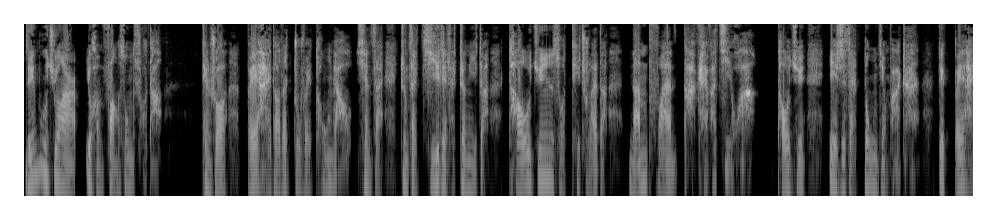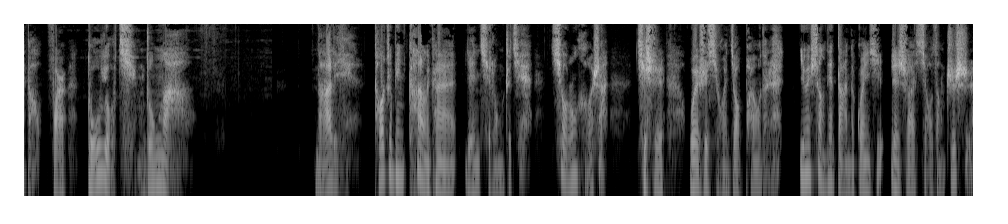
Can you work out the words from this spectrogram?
铃木俊二又很放松的说道。听说北海道的诸位同僚现在正在激烈的争议着陶军所提出来的南浦湾大开发计划。陶军一直在东京发展，对北海道反而独有情衷啊！哪里？陶志明看了看严启龙之介，笑容和善。其实我也是喜欢交朋友的人，因为上天大人的关系认识了小藏知识，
